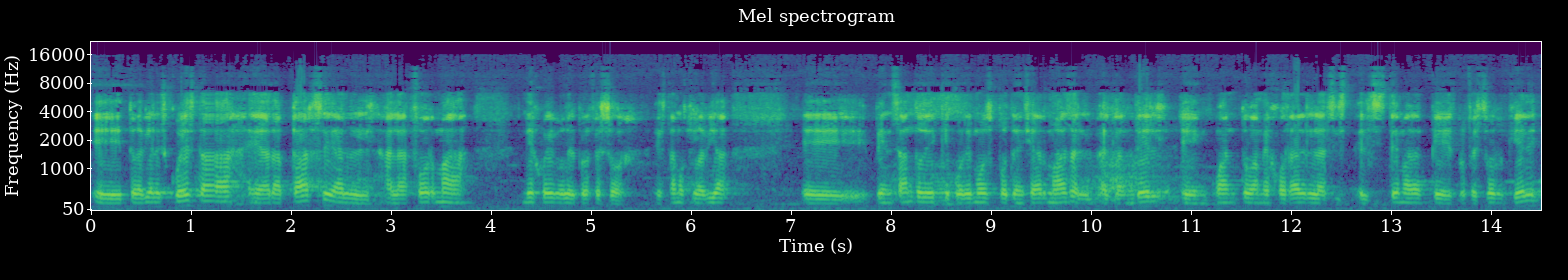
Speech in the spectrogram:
eh, todavía les cuesta eh, adaptarse al, a la forma de juego del profesor. Estamos todavía eh, pensando de que podemos potenciar más al, plantel en cuanto a mejorar el, sistema que el profesor quiere.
